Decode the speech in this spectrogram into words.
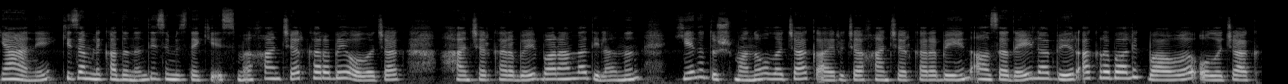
yani gizemli kadının dizimizdeki ismi Hançer Karabey olacak. Hançer Karabey Baran'la Dilan'ın yeni düşmanı olacak. Ayrıca Hançer Karabey'in Azade ile bir akrabalık bağı olacak.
